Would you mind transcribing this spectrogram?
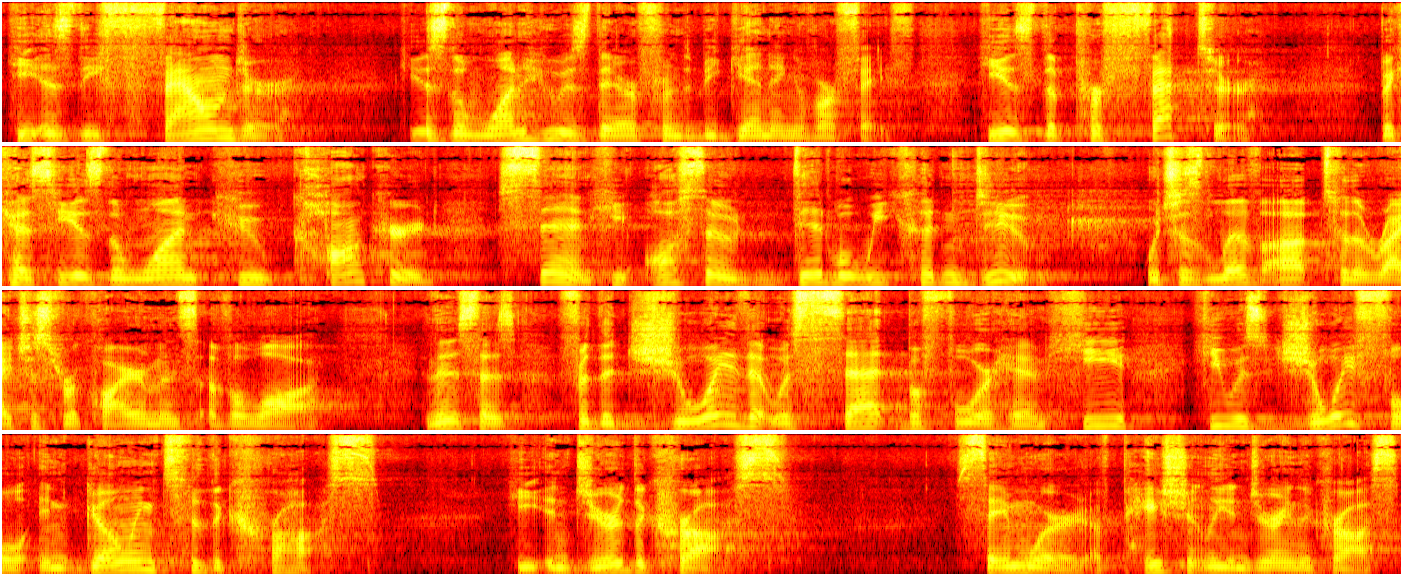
He is the founder, he is the one who is there from the beginning of our faith. He is the perfecter because he is the one who conquered sin. He also did what we couldn't do, which is live up to the righteous requirements of the law. And then it says, For the joy that was set before him, he, he was joyful in going to the cross. He endured the cross, same word, of patiently enduring the cross,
